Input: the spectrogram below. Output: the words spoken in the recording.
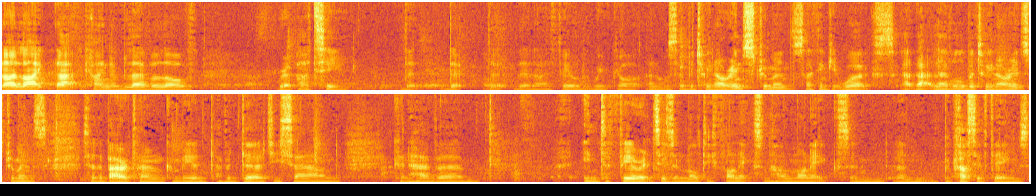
I like that kind of level of repartee that, that, that, that, I feel that we've got, and also between our instruments. I think it works at that level between our instruments. So the baritone can be a, have a dirty sound, can have um, interferences and multiphonics and harmonics and, and percussive things.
